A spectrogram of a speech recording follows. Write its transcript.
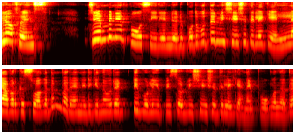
ഹലോ ഫ്രണ്ട്സ് ജെമ്മിനിയർ പോ സീരിയലിന്റെ ഒരു പുതുപുത്തൻ വിശേഷത്തിലേക്ക് എല്ലാവർക്കും സ്വാഗതം. വരാനിരിക്കുന്ന ഒരു അടിപൊളി എപ്പിസോഡ് വിശേഷത്തിലേക്കാണ് പോകുന്നത്.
